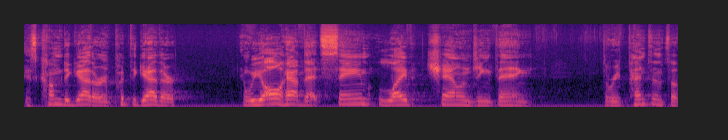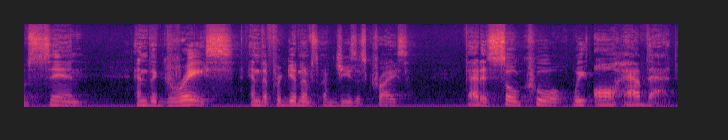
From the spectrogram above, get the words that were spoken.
has come together and put together, and we all have that same life challenging thing the repentance of sin and the grace and the forgiveness of Jesus Christ. That is so cool. We all have that.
